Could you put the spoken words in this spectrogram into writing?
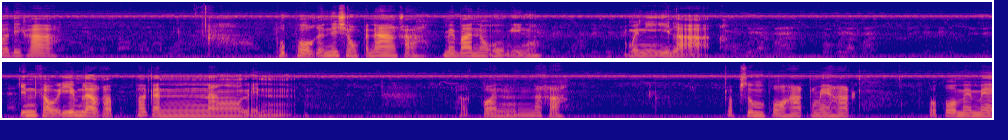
วัสดีค่ะ พบพอกันที่ช่องปะนางค่ะ แม่บ้านน้องอุงอิงมื่อนี้อีลากินเขาอิ่มแล้วครับพากันนั่งเล่น พักผ่อนนะคะ กับซุ่มพอหักแม่หักพ่อพ่อแม่แม่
